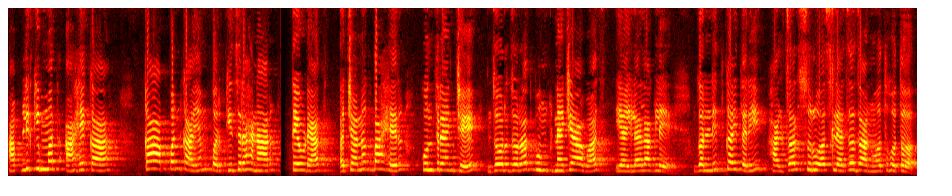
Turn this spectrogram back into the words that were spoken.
आपली किंमत आहे का? का आपण कायम परकीच राहणार? तेवढ्यात अचानक बाहेर कुंत्र्यांचे जोरजोरात भुंकण्याचे आवाज यायला लागले. गल्लीत काहीतरी हालचाल सुरू असल्याचं जाणवत होतं.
